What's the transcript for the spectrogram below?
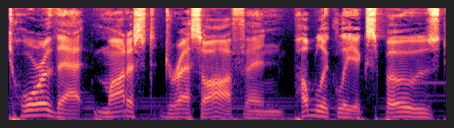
tore that modest dress off and publicly exposed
